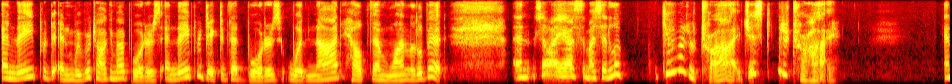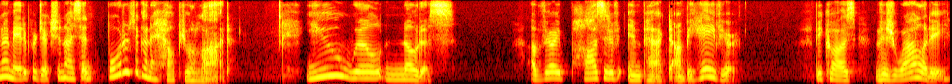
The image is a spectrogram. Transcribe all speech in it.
And they and we were talking about borders, and they predicted that borders would not help them one little bit. And so I asked them, I said, look, give them it a try. Just give it a try. And I made a prediction. I said, borders are going to help you a lot. You will notice a very positive impact on behavior. Because visuality,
